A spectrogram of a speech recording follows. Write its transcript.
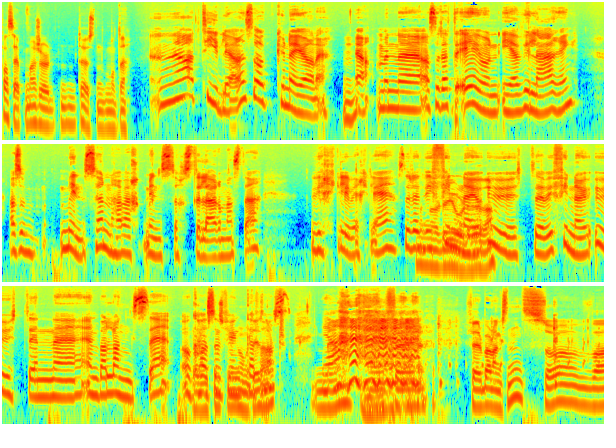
passer jeg på meg sjøl til høsten, på en måte. Ja, tidligere så kunne jeg gjøre det. Mm. Ja, men uh, altså, dette er jo en evig læring. Altså, min sønn har vært min største læremester. Virkelig, virkelig. Så det, vi, finner det, ut, vi, finner jo ut, en, eh, en balanse og hva som funker for oss. Men ja. før, før, balansen, så hva,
